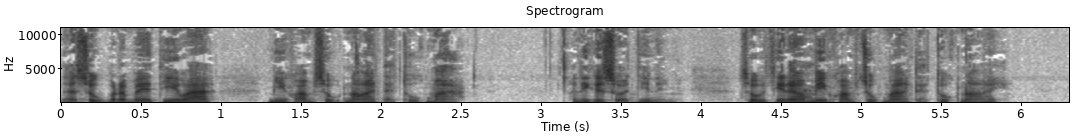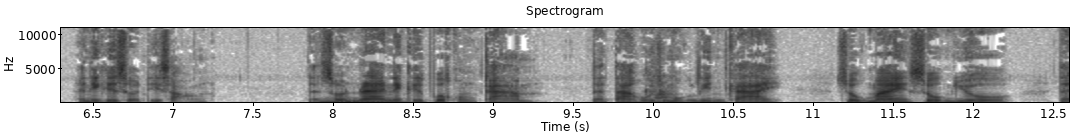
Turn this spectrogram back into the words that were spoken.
นะสุขประเภทที่ว่ามีความสุขน้อยแต่ทุกข์มาก อันนี้คือส่วนที่หนึ่งสุขที่เรามีความสุขมากแต่ทุกข์น้อย อันนี้คือส่วนที่สองแต่ส่วนแรกเนี่ยคือพวกของกามนะตาหูจมูกลิ้นกาย สุขไหมสุขอยู่ แต่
